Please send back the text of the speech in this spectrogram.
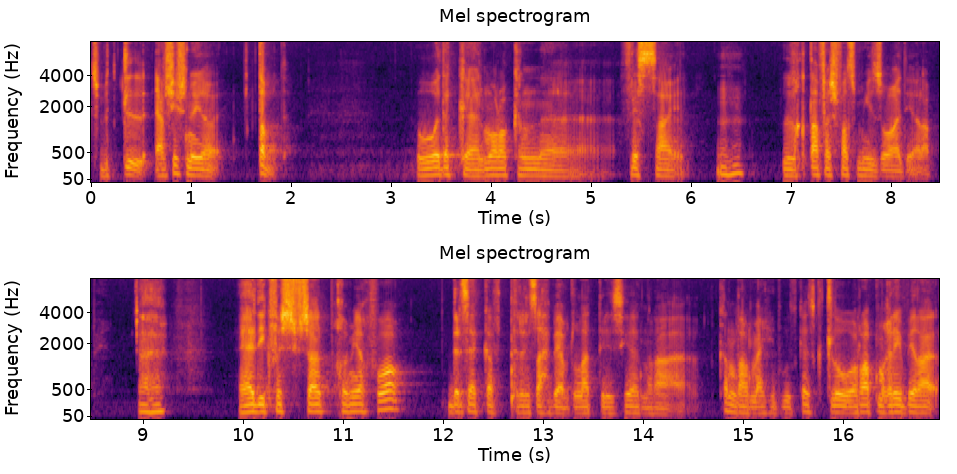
تبدل عرفتي شنو هي؟ بالضبط هو داك الموروكان فري ستايل. اللقطة فاش فاطميزو غادي يربي آه هذيك فاش شفتها première fois درت هكا في الدري صاحبي عبد الله التريسيان راه كنضرب معاه شي بودكاست قلت له الراب مغربي راه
